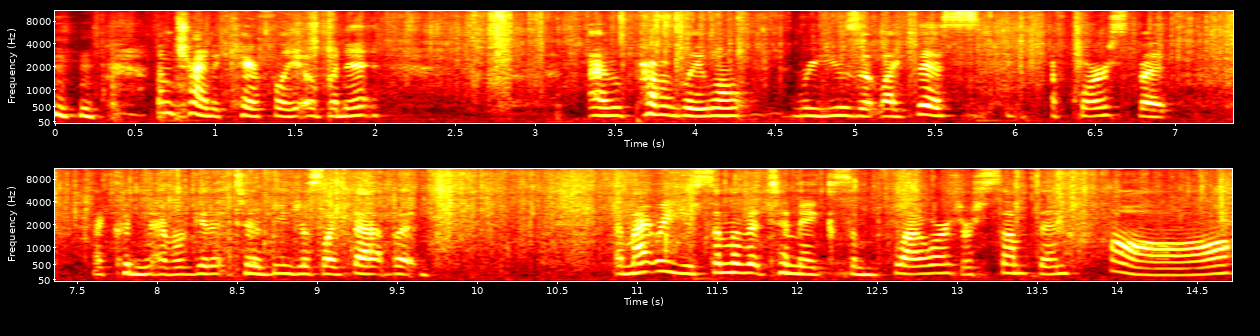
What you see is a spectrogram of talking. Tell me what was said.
I'm trying to carefully open it. I probably won't reuse it like this, of course, but I couldn't ever get it to be just like that, but I might reuse some of it to make some flowers or something. Aww.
